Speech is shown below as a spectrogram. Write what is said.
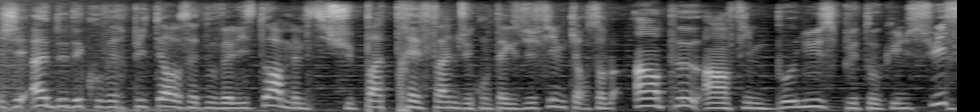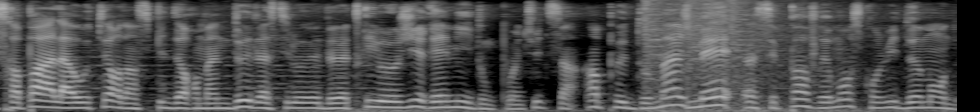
j'ai hâte de découvrir Peter dans cette nouvelle histoire même si je suis pas très fan du contexte du film qui ressemble un peu à un film bonus plutôt qu'une suite. Ce sera pas à la hauteur d'un Spider-Man 2 de la, trilogie Rémi donc pour une suite c'est un peu dommage mais euh, c'est pas vraiment ce qu'on lui demande.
